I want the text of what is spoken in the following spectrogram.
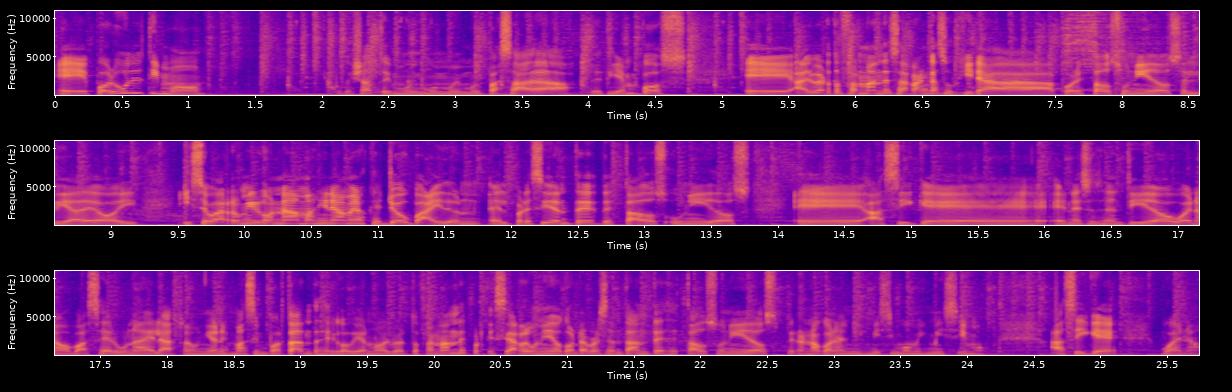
Eh, por último, porque ya estoy muy, muy, muy, muy pasada de tiempos. Eh, Alberto Fernández arranca su gira por Estados Unidos el día de hoy y se va a reunir con nada más ni nada menos que Joe Biden, el presidente de Estados Unidos. Eh, así que en ese sentido, bueno, va a ser una de las reuniones más importantes del gobierno de Alberto Fernández porque se ha reunido con representantes de Estados Unidos, pero no con el mismísimo, mismísimo. Así que, bueno,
